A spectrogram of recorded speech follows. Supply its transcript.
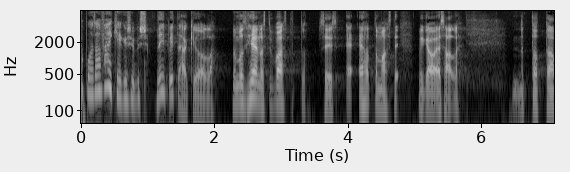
apua, tämä on vaikea kysymys. Niin pitääkin olla. No mutta hienosti vastattu. Siis e- ehdottomasti. Mikä on Esalle? No, tota,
